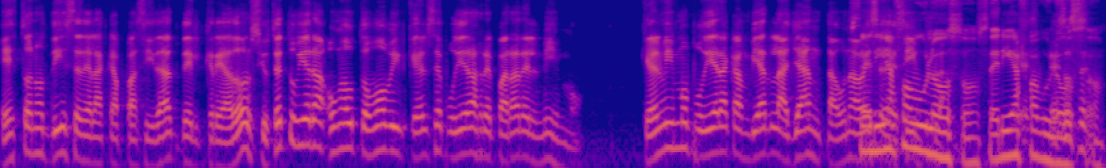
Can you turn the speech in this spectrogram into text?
Esto nos dice de la capacidad del creador. Si usted tuviera un automóvil que él se pudiera reparar él mismo, que él mismo pudiera cambiar la llanta una vez se Sería fabuloso, sería eso fabuloso.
